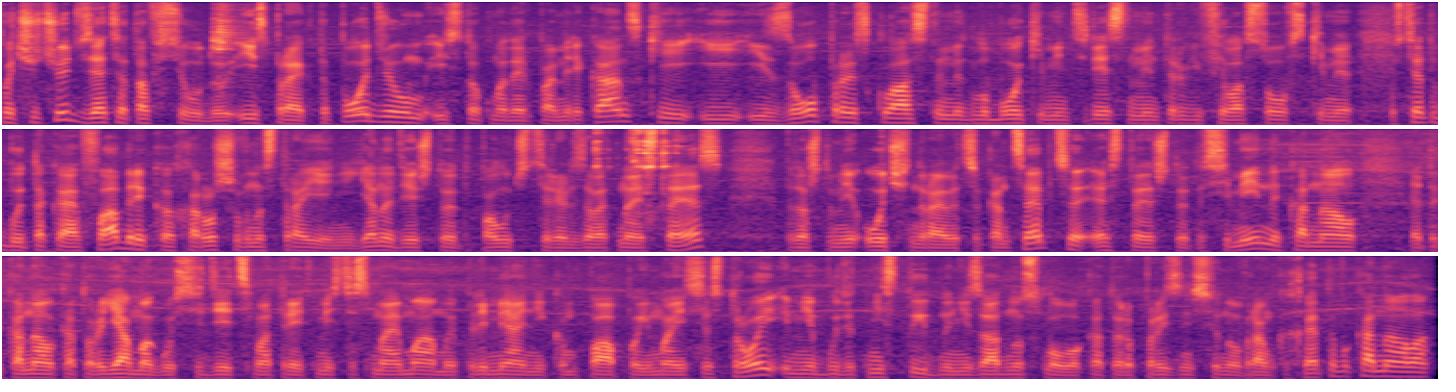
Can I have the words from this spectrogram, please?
по чуть-чуть взять отовсюду. И из проекта «Подиум», и из «Топ-модель по-американски», и из оперы с классными, глубокими, интересными интервью философскими. То есть это будет такая фабрика хорошего настроения. Я надеюсь, что это получится реализовать на СТС, потому что мне очень нравится концепция СТС, что это семейный канал, это канал, который я могу сидеть, смотреть вместе с моей мамой, племянником, папой и моей сестрой, и мне будет не стыдно ни за одно слово, которое произнесено в рамках этого канала,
